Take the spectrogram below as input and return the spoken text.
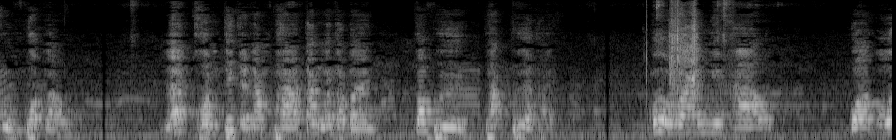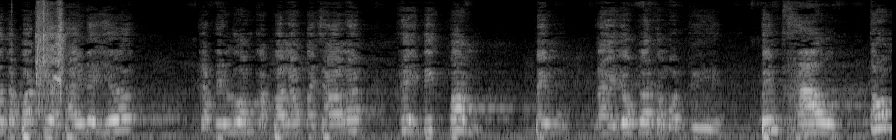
กลุ่มพวกเรา และคนที่จะนำพาตั้งรัฐบาลก็คือพรรคเพื่อไทย เมื่อวานมีข่าวบอกโอ้ถ้าพรรคเพื่อไทยได้เยอะ จะไปรวมกับพลังประชารัฐให้บิ๊กป้อมเป็นนายกรัฐมนตรี เป็นข่าวต้ม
